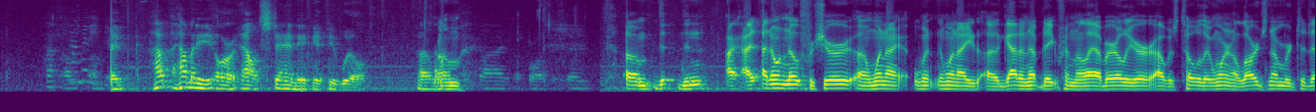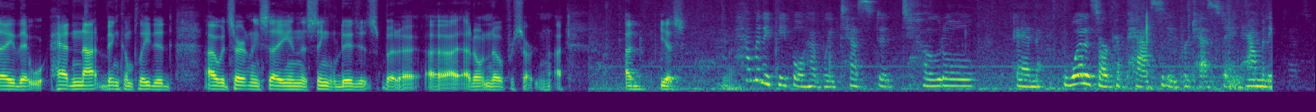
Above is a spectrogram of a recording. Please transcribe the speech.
How, how many are outstanding, if you will? Uh, Um, Um, th- Then, I, I- don't know for sure. Uh, When I, when when I uh, got an update from the lab earlier, I was told there weren't a large number today that had not been completed. I would certainly say in the single digits, but uh, I I don't know for certain. I- I- Yes. How many people have we tested total, and what is our capacity for testing? How many tests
